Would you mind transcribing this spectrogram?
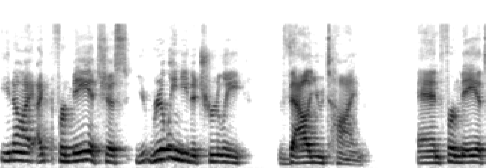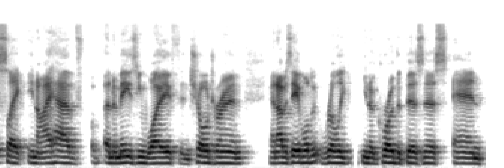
You know, I, I for me, it's just you really need to truly value time. And for me, it's like, you know, I have an amazing wife and children, and I was able to really, you know, grow the business. And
